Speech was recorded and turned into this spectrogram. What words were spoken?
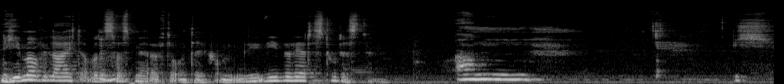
Nicht immer vielleicht, aber das mhm. hast mir öfter untergekommen. Wie, wie, bewertest du das denn? Um, ähm, ich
